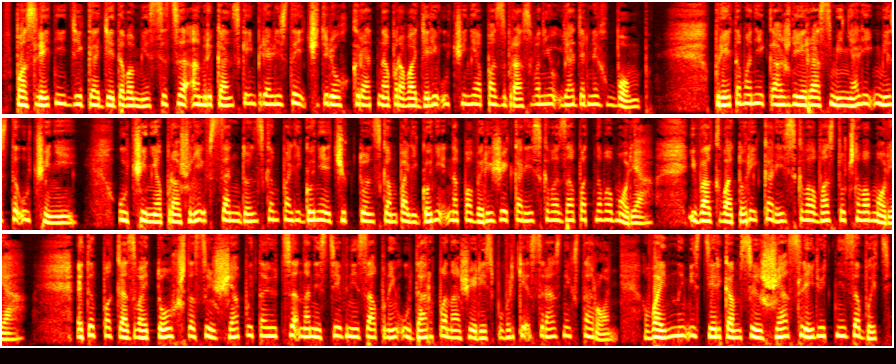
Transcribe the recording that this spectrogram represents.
В последней декаде этого месяца американские империалисты четырехкратно проводили учения по сбрасыванию ядерных бомб. При этом они каждый раз меняли место учений. Учения прошли в Сандонском полигоне, Чиктонском полигоне на побережье Корейского Западного моря и в акватории Корейского Восточного моря. Это показывает то, что США пытаются нанести внезапный удар по нашей республике с разных сторон. Военным истерикам США следует не забыть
